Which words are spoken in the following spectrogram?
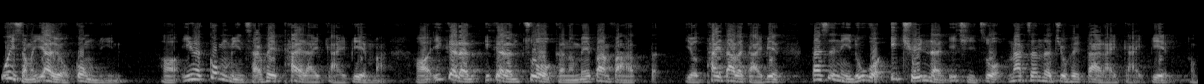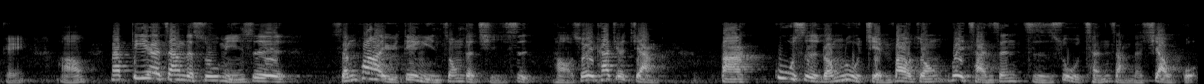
为什么要有共鸣？啊，因为共鸣才会带来改变嘛。啊，一个人一个人做可能没办法有太大的改变，但是你如果一群人一起做，那真的就会带来改变。OK，好，那第二章的书名是神话与电影中的启示。好，所以他就讲。把故事融入简报中，会产生指数成长的效果。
